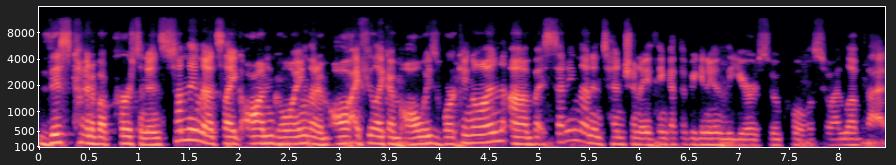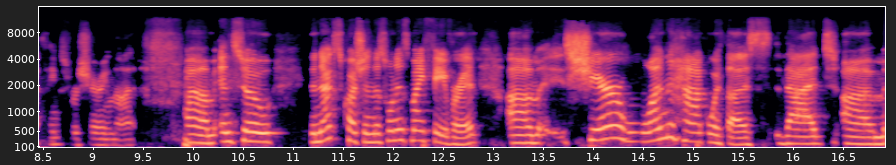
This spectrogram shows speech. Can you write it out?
this kind of a person and something that's like ongoing that i'm all i feel like i'm always working on um, but setting that intention i think at the beginning of the year is so cool so i love that. Thanks for sharing that. Um, and so the next question this one is my favorite um, share one hack with us that um,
